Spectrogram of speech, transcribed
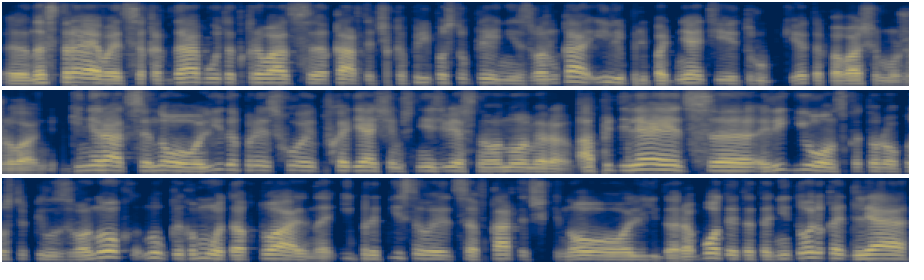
настраивается, когда будет открываться карточка при поступлении звонка или при поднятии трубки. Это по вашему желанию. Генерация нового лида происходит входящим с неизвестного номера. Определяется регион, с которого поступил звонок, ну, кому это актуально, и прописывается в карточке нового лида. Работает это не только для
